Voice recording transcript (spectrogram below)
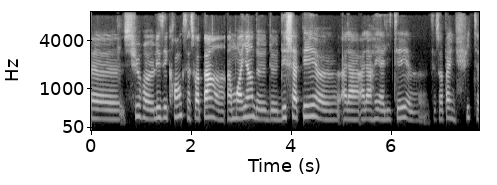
euh, sur euh, les écrans, que ça soit pas un, moyen de d'échapper euh, à, la, à la réalité, que ce soit pas une fuite,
